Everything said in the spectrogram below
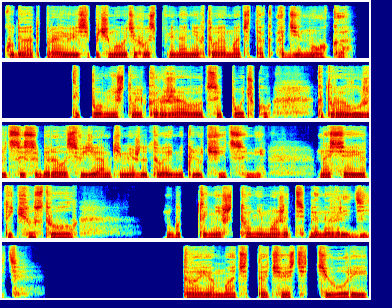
куда отправились и почему в этих воспоминаниях твоя мать так одинока. Ты помнишь только ржавую цепочку, которая лужицей собиралась в ямке между твоими ключицами. Нося ее, ты чувствовал, будто ничто не может тебе навредить. Твоя мать — та часть теории,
